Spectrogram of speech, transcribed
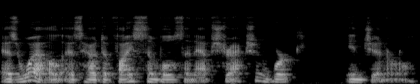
as well as how device symbols and abstraction work in general.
